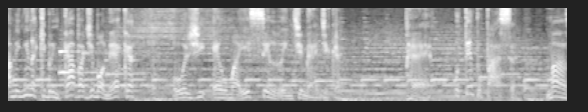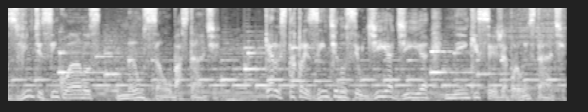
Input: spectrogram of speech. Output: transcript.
A menina que brincava de boneca, hoje é uma excelente médica. É, o tempo passa, mas 25 anos não são o bastante. Quero estar presente no seu dia a dia, nem que seja por um instante.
